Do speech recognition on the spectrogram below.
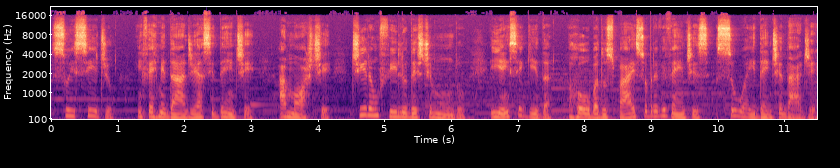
Suicídio, enfermidade e acidente, a morte tira um filho deste mundo e, em seguida, rouba dos pais sobreviventes sua identidade.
